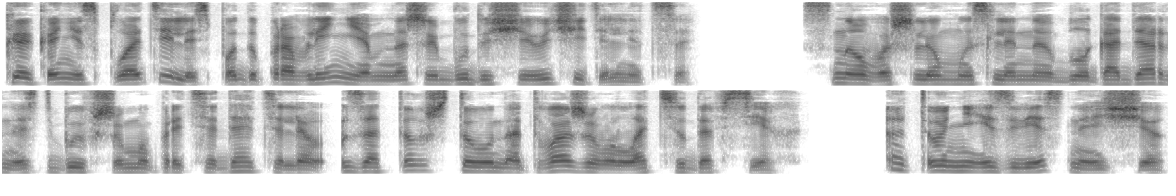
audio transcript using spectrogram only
как они сплотились под управлением нашей будущей учительницы. Снова шлю мысленную благодарность бывшему председателю за то, что он отваживал отсюда всех. А то неизвестно еще,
